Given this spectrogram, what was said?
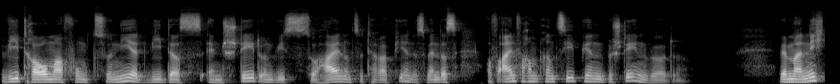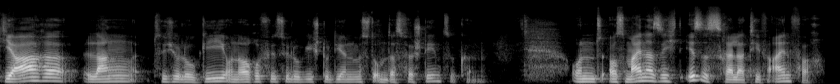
wie Trauma funktioniert, wie das entsteht und wie es zu heilen und zu therapieren ist, wenn das auf einfachen Prinzipien bestehen würde. Wenn man nicht jahrelang Psychologie und Neurophysiologie studieren müsste, um das verstehen zu können. Und aus meiner Sicht ist es relativ einfach,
